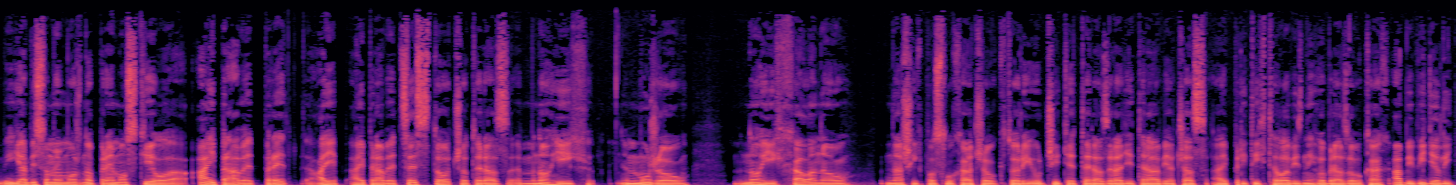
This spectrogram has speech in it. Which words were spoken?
ja by som ju možno premostil aj práve, pre, aj, aj práve cez to, čo teraz mnohých mužov, mnohých chalanov, našich poslucháčov, ktorí určite teraz radi trávia čas aj pri tých televíznych obrazovkách, aby videli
